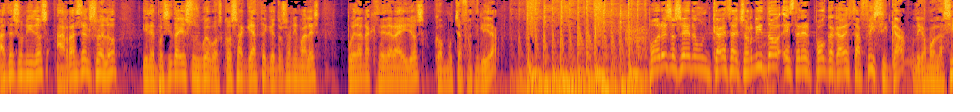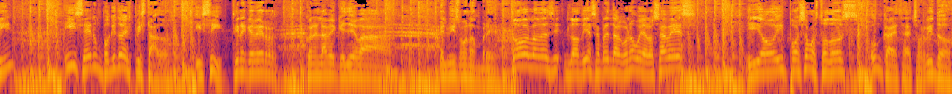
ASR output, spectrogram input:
hace sonidos a ras del suelo y deposita ahí sus huevos, cosa que hace que otros animales puedan acceder a ellos con mucha facilidad. Por eso ser un cabeza de chorlito es tener poca cabeza física, digámoslo así, y ser un poquito despistado. Y sí, tiene que ver con el ave que lleva el mismo nombre. Todos los días se aprende algo nuevo, ya lo sabes. Y hoy pues somos todos un cabeza de chorrito.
